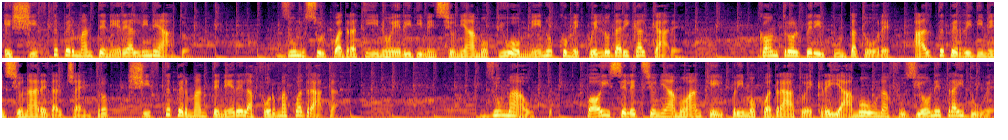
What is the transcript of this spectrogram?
e SHIFT per mantenere allineato. Zoom sul quadratino e ridimensioniamo più o meno come quello da ricalcare. CTRL per il puntatore, Alt per ridimensionare dal centro, Shift per mantenere la forma quadrata. Zoom out. Poi selezioniamo anche il primo quadrato e creiamo una fusione tra i due.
